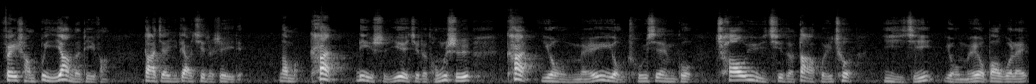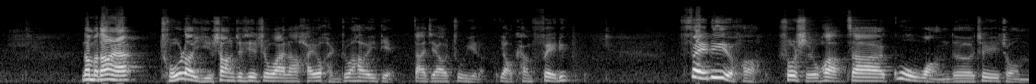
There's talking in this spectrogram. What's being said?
非常不一样的地方，大家一定要记得这一点。那么看历史业绩的同时，看有没有出现过超预期的大回撤，以及有没有爆过雷。那么当然，除了以上这些之外呢，还有很重要一点，大家要注意了，要看费率。费率哈，说实话，在过往的这种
